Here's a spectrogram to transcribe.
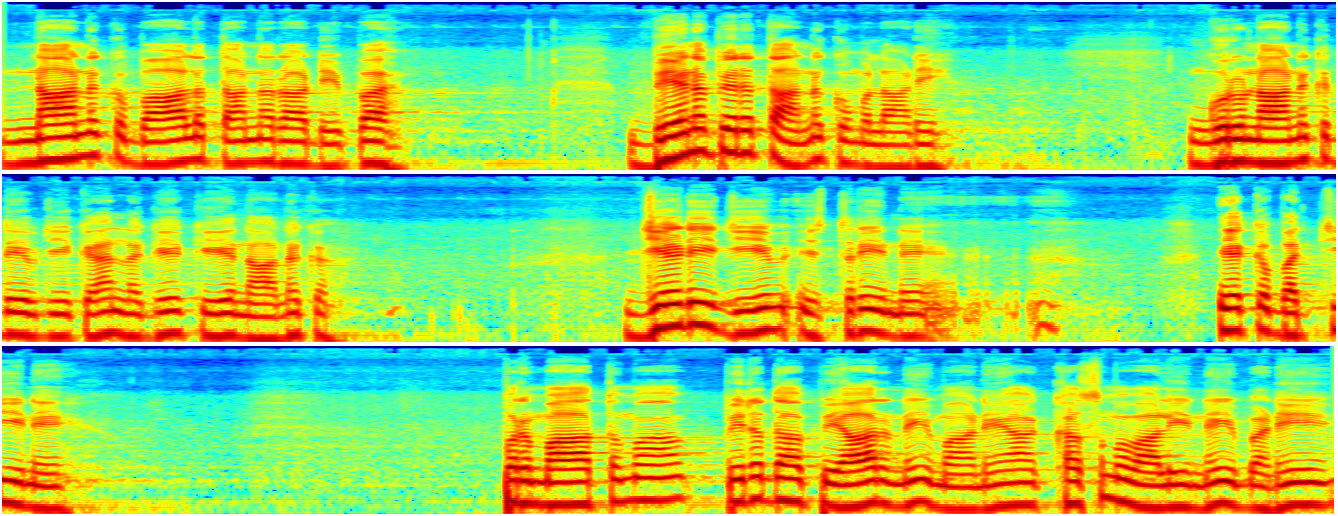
ਨਾਨਕ ਬਾਲ ਤਨ ਰਾ ਡੇਪਾ ਪਿਰ ਧਨ ਕੁਮਲਾਣੀ। ਗੁਰੂ ਨਾਨਕ ਦੇਵ ਜੀ ਕਹਿਣ ਲੱਗੇ ਕਿ ਇਹ ਨਾਨਕ, ਜਿਹੜੀ ਜੀਵ ਇਸਤਰੀ ਨੇ, ਇੱਕ ਬੱਚੀ ਨੇ, ਪਰਮਾਤਮਾ ਪਿਰ ਦਾ ਪਿਆਰ ਨਹੀਂ ਮਾਣਿਆ, ਖਸਮ ਵਾਲੀ ਨਹੀਂ ਬਣੀ।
